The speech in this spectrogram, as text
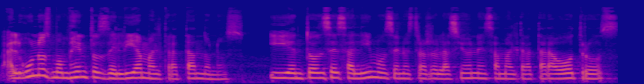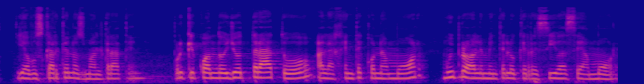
algunos momentos del día maltratándonos y entonces salimos en nuestras relaciones a maltratar a otros y a buscar que nos maltraten. Porque cuando yo trato a la gente con amor, muy probablemente lo que reciba sea amor,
